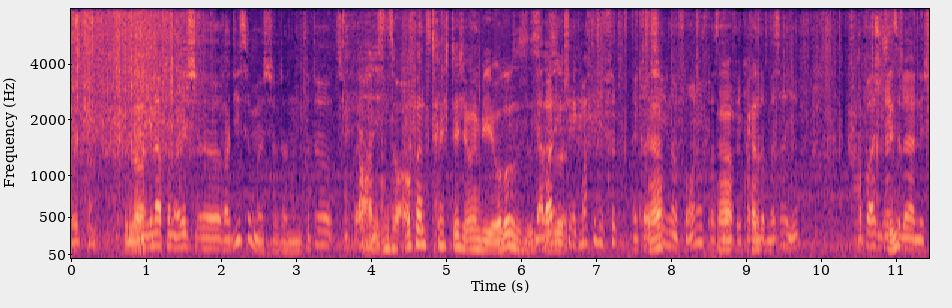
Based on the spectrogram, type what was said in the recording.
Brötchen. Wenn einer von euch äh, Radieschen möchte, dann bitte zu Oh, die sind so aufwandsträchtig irgendwie, oder? Das ist Ja, warte, also, ich, ich mach dir die fit. Ich reiß Ja? die nach vorne. Pass Ja, auf, ich hab das Messer hier. Kannst du leider nicht.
